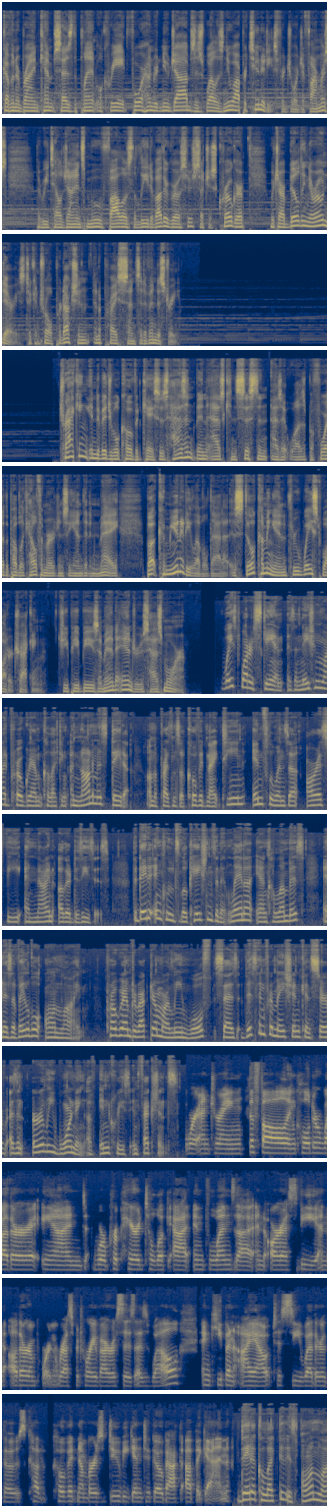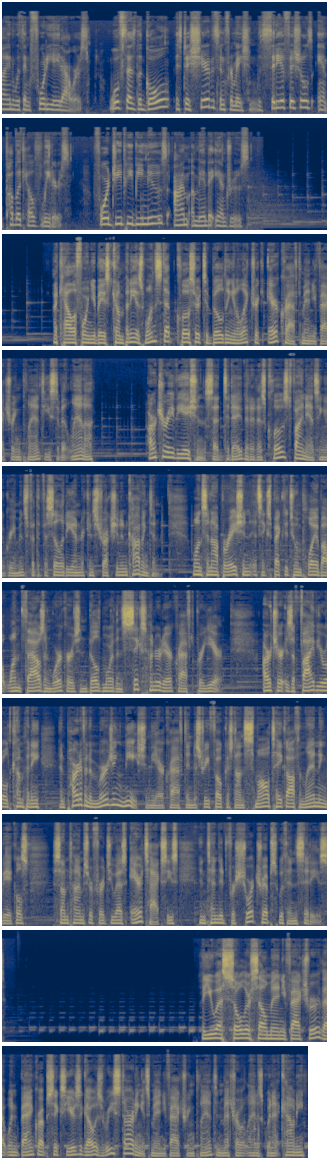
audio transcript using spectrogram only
Governor Brian Kemp says the plant will create 400 new jobs as well as new opportunities for Georgia farmers. The retail giant's move follows the lead of other grocers such as Kroger, which are building their own dairies to control production in a price sensitive industry. Tracking individual COVID cases hasn't been as consistent as it was before the public health emergency ended in May, but community level data is still coming in through wastewater tracking. GPB's Amanda Andrews has more. Wastewater Scan is a nationwide program collecting anonymous data on the presence of COVID 19, influenza, RSV, and nine other diseases. The data includes locations in Atlanta and Columbus and is available online. Program Director Marlene Wolfe says this information can serve as an early warning of increased infections. We're entering the fall and colder weather, and we're prepared to look at influenza and RSV and other important respiratory viruses as well, and keep an eye out to see whether those COVID numbers do begin to go back up again. Data collected is online within 48 hours. Wolfe says the goal is to share this information with city officials and public health leaders. For GPB News, I'm Amanda Andrews. A California based company is one step closer to building an electric aircraft manufacturing plant east of Atlanta. Archer Aviation said today that it has closed financing agreements for the facility under construction in Covington. Once in operation, it's expected to employ about 1,000 workers and build more than 600 aircraft per year. Archer is a five year old company and part of an emerging niche in the aircraft industry focused on small takeoff and landing vehicles, sometimes referred to as air taxis, intended for short trips within cities. A U.S. solar cell manufacturer that went bankrupt six years ago is restarting its manufacturing plant in metro Atlanta's Gwinnett County.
